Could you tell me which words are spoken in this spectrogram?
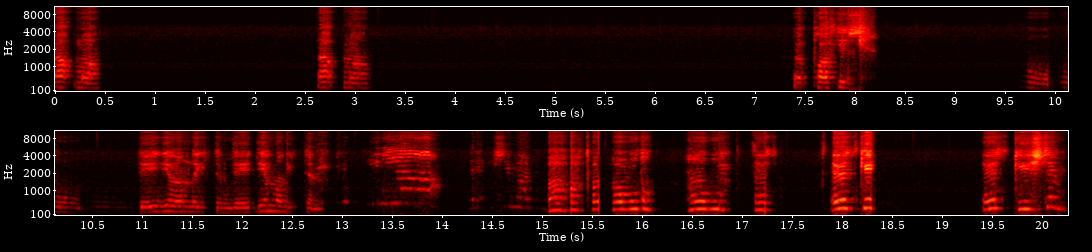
Yapma. Yapma. Ve park. Oh, oh, oh. Değdiğim anda gittim. Değdiğim anda gittim. Ah, ah, ah, ha buldum. Ha buldum. Evet. Evet ge Evet geçtim.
